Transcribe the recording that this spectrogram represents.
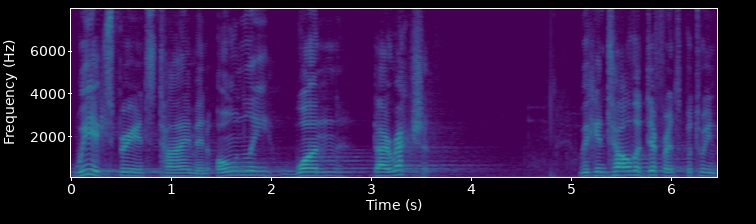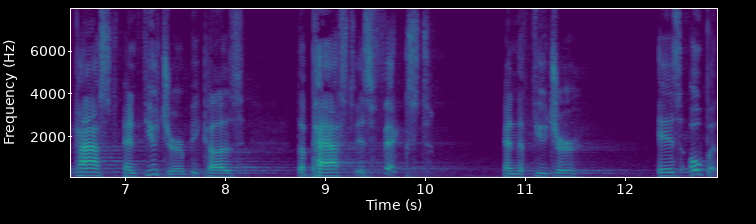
We experience time in only one direction. We can tell the difference between past and future because the past is fixed and the future is open.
